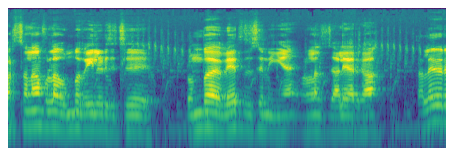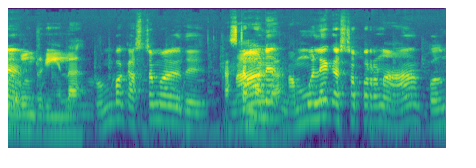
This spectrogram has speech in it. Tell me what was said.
வருஷம்லாம் ஃபுல்லா ரொம்ப வெயில் அடிச்சிச்சு. ரொம்ப வேர்த்துச்சு நீங்க. நல்லா ஜாலியா இருக்கா? இருக்கீங்கல்ல ரொம்ப கஷ்டமாகுது. கஷ்டமா நானே? நம்மளே கஷ்டப்படுறோம்னா பொது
